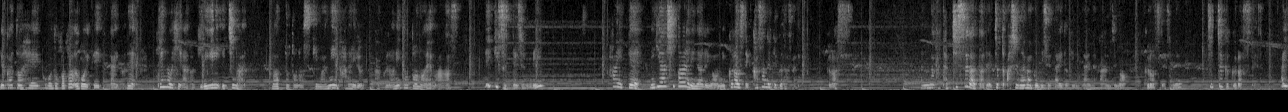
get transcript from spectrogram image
床と平行のまま動いていきたいので、手のひらがギリギリ1枚、マットとの隙間に入る角度に整えます。息吸って準備。吐いて、右足前になるようにクロスで重ねてください。クロス。あの、なんか立ち姿でちょっと足長く見せたい時みたいな感じのクロスですね。ちっちゃくクロスです。はい。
